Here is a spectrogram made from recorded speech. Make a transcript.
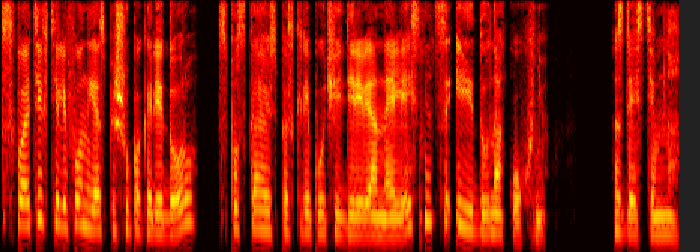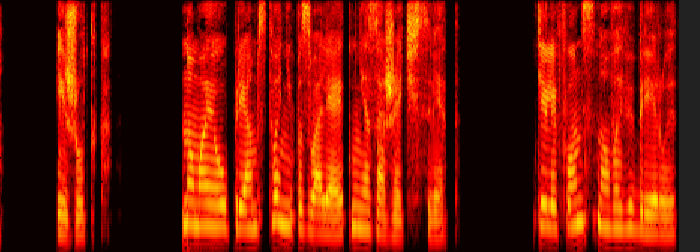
Схватив телефон, я спешу по коридору, спускаюсь по скрипучей деревянной лестнице и иду на кухню. Здесь темно и жутко. Но мое упрямство не позволяет мне зажечь свет. Телефон снова вибрирует.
